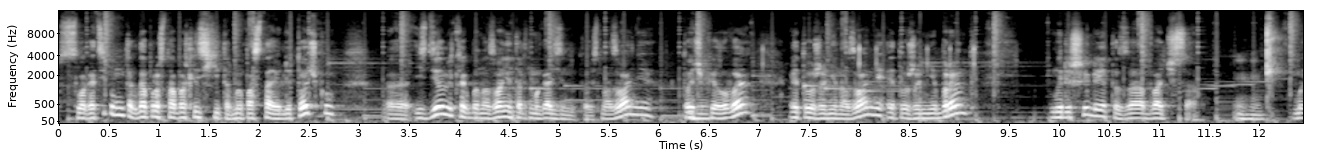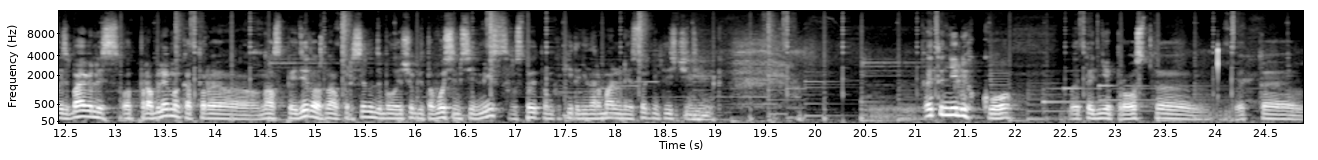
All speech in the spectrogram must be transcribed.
с логотипом мы тогда просто обошлись хитро. Мы поставили точку э, и сделали как бы название интернет-магазина. То есть название .lv, это уже не название, это уже не бренд. Мы решили это за два часа. Угу. Мы избавились от проблемы, которая у нас, по идее, должна преследовать было еще где-то 8-7 месяцев и стоить нам какие-то ненормальные сотни тысяч угу. денег. Это нелегко, это не просто, это,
